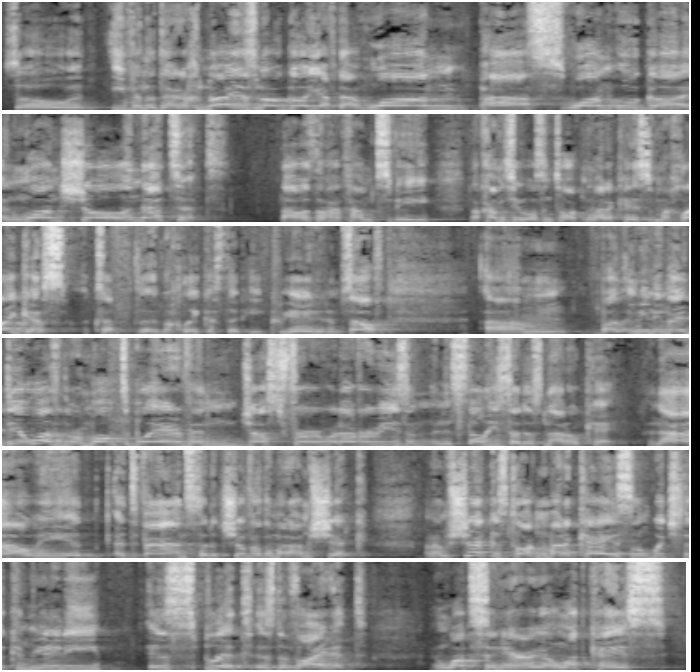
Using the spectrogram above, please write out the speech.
So even the Derech Noy is no good. You have to have one pass, one uga, and one shul, and that's it. That was the Chacham Tzvi. The Chacham Tzvi wasn't talking about a case of Machlekas, except the Machlekas that he created himself. Um, but meaning the idea was that there were multiple Erevin just for whatever reason, and still he said it's not okay. Now we advance to the Tshuva of the Maram Shik. Maram Shik is talking about a case in which the community is split, is divided. In what scenario, in what case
